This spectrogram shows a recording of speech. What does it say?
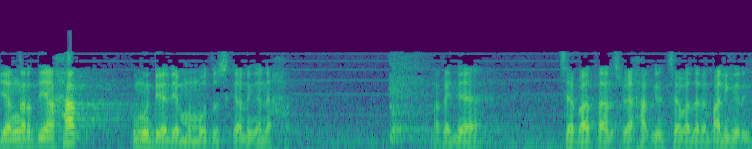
yang ngerti yang hak, kemudian dia memutuskan dengan yang hak. Makanya jabatan sebagai hakim jabatan yang paling ngeri.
